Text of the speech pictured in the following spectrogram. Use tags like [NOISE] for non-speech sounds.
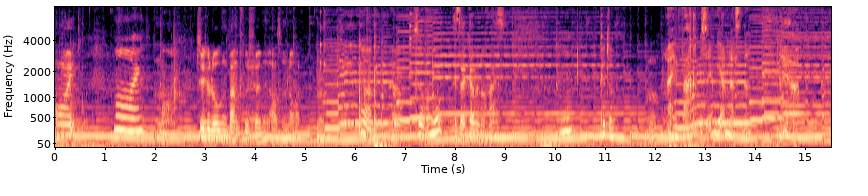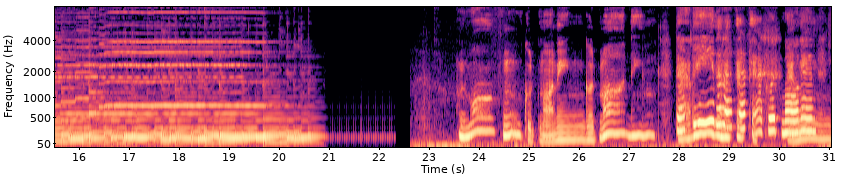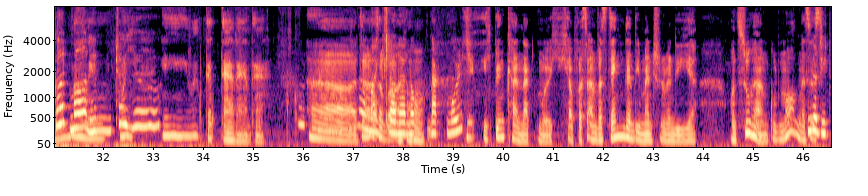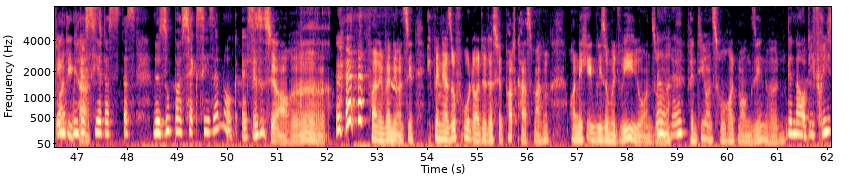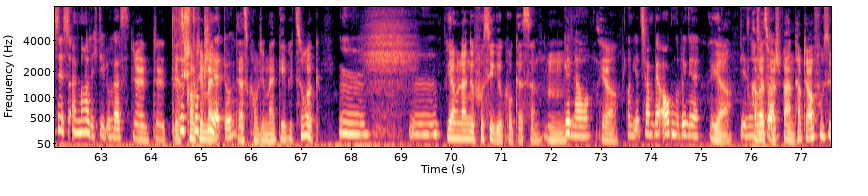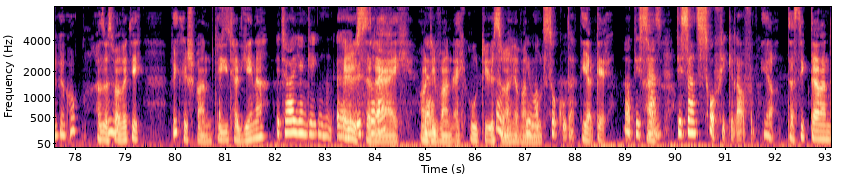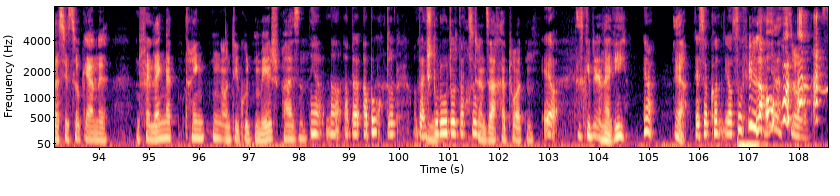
Moin. Moin. Moin. Psychologen beim Frühstücken aus dem Norden. Ja, Ja. so, und du? Ist der Kaffee noch heiß? Bitte. Hm. Ey, wach ist irgendwie anders, ne? Guten Morgen, good morning, good morning. Da, di, da, da, da, da. Good morning, good morning to you. Gut. Ah, Na, mein das ist kleiner aber, Nock- Nacktmulch. Ich bin kein Nacktmulch. Ich habe was an. Was denken denn die Menschen, wenn die hier uns zuhören? Guten Morgen, es Ja, ist die denken, Podcast. dass hier das, das eine super sexy Sendung ist. Ist es ja auch. [LAUGHS] Vor allem, wenn die uns sehen. Ich bin ja so froh, Leute, dass wir Podcast machen und nicht irgendwie so mit Video und so. Mhm. Ne? Wenn die uns so heute Morgen sehen würden. Genau, die Friese ist einmalig, die du hast. Das Frisch Kompliment, tupiert, du. das Kompliment gebe ich zurück. Mm. Wir haben lange Fussi geguckt gestern. Mm, Genau. ja, Und jetzt haben wir Augenringe. ja. Die Aber es super. war spannend. Habt ihr auch Fussi geguckt? Also es war wirklich, wirklich spannend. Die Italiener, Italien gegen äh, Österreich. Österreich. Und Ja. die waren echt gut. Die Österreicher waren die waren gut. so gut. Ja, gell. Ja, die, sind, Also. die sind so viel gelaufen. Ja, das liegt daran, dass sie so gerne einen verlängert trinken und die guten Mehlspeisen Ja, na, der Abuchtel und dann Strudel dazu. und dann Sachertorten. Ja, Das gibt Energie. ja. Ja. Deshalb konnten auch so viel laufen. ja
